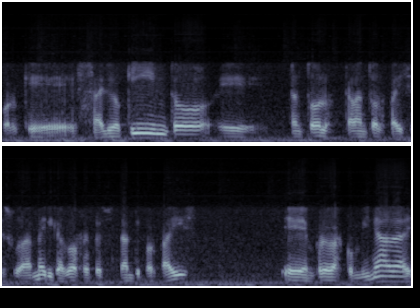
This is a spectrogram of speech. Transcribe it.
porque salió quinto, eh, están todos los, estaban todos los países de Sudamérica, dos representantes por país, eh, en pruebas combinadas.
